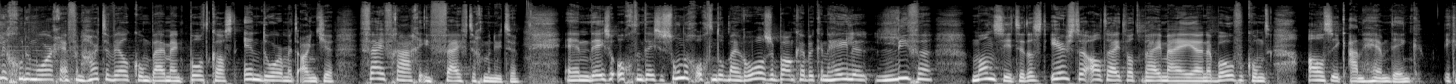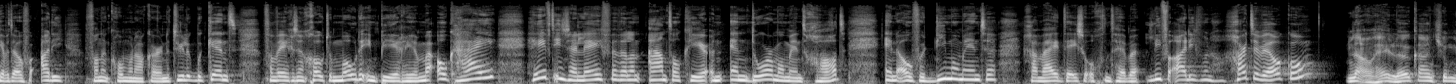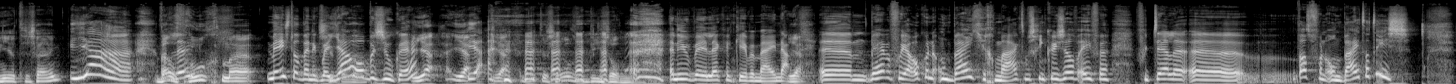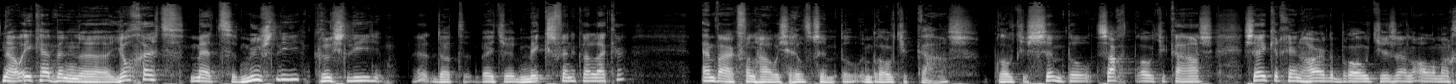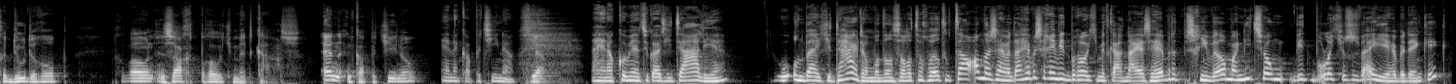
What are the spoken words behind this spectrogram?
hele goede morgen en van harte welkom bij mijn podcast En Door met Antje. Vijf vragen in 50 minuten. En deze ochtend, deze zondagochtend op mijn roze bank heb ik een hele lieve man zitten. Dat is het eerste altijd wat bij mij eh, naar boven komt als ik aan hem denk. Ik heb het over Adi van den Krommenakker. Natuurlijk bekend vanwege zijn grote mode-imperium. Maar ook hij heeft in zijn leven wel een aantal keer een en-door moment gehad. En over die momenten gaan wij het deze ochtend hebben. Lieve Adi, van harte welkom. Nou, heel leuk Aantje om hier te zijn. Ja, Wel leuk. vroeg, maar... Meestal ben ik bij jou op bezoek, hè? Ja, ja, Ja. ja. dat is heel bijzonder. En nu ben je lekker een keer bij mij. Nou, Ja. ehm, we hebben voor jou ook een ontbijtje gemaakt. Misschien kun je zelf even vertellen eh, wat voor een ontbijt dat is. Nou, ik heb een eh, yoghurt met muesli, krusli. Dat beetje mix vind ik wel lekker. En waar ik van hou is heel simpel, een broodje kaas. Broodje simpel, zacht broodje kaas. Zeker geen harde broodjes en allemaal gedoe erop. Gewoon een zacht broodje met kaas. En een cappuccino. En een cappuccino. Ja. Nou ja, dan kom je natuurlijk uit Italië. Hoe ontbijt je daar dan? Want dan zal het toch wel totaal anders zijn. Want daar hebben ze geen wit broodje met kaas. Nou ja, ze hebben het misschien wel, maar niet zo'n wit bolletje als wij hier hebben, denk ik.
